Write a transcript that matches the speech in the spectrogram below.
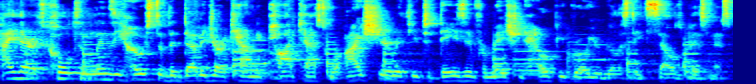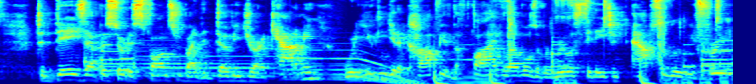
Hi there, it's Colton Lindsay, host of the WGR Academy podcast, where I share with you today's information to help you grow your real estate sales business. Today's episode is sponsored by the WGR Academy, where you can get a copy of the five levels of a real estate agent absolutely free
